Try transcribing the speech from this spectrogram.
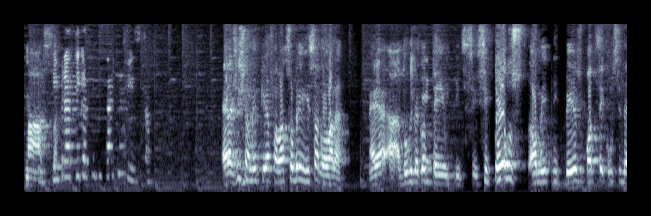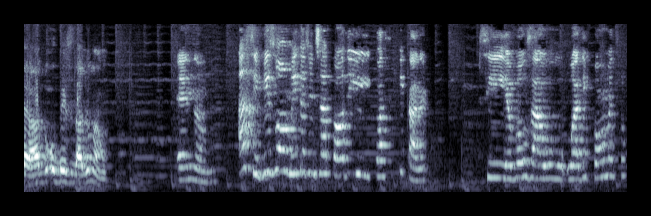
Massa. Quem pratica atividade física. Era justamente que eu ia falar sobre isso agora. Né? A dúvida que eu tenho, que se, se todos aumentam de peso, pode ser considerado obesidade ou não. É, não. Assim, visualmente a gente já pode classificar, né? Se eu vou usar o, o adipômetro,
